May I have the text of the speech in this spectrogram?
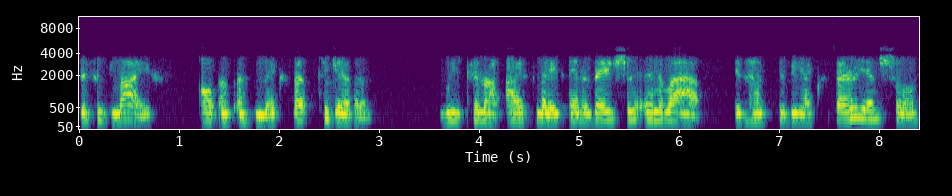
This is life, all of us mixed up together. We cannot isolate innovation in a lab. It has to be experiential,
